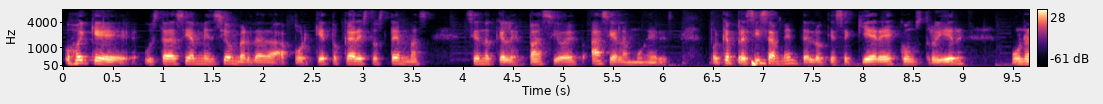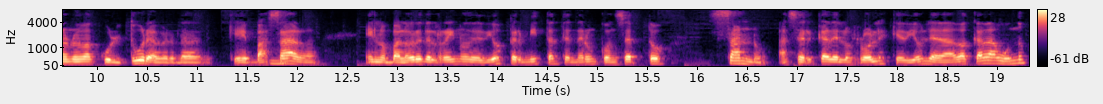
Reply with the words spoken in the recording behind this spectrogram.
hoy que usted hacía mención, ¿verdad?, a por qué tocar estos temas, siendo que el espacio es hacia las mujeres, porque precisamente lo que se quiere es construir una nueva cultura, ¿verdad?, que basada en los valores del reino de Dios permitan tener un concepto sano acerca de los roles que Dios le ha dado a cada uno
